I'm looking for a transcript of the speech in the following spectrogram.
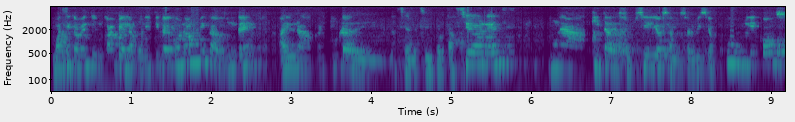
básicamente un cambio en la política económica donde hay una apertura de, hacia las importaciones, una quita de subsidios a los servicios públicos,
